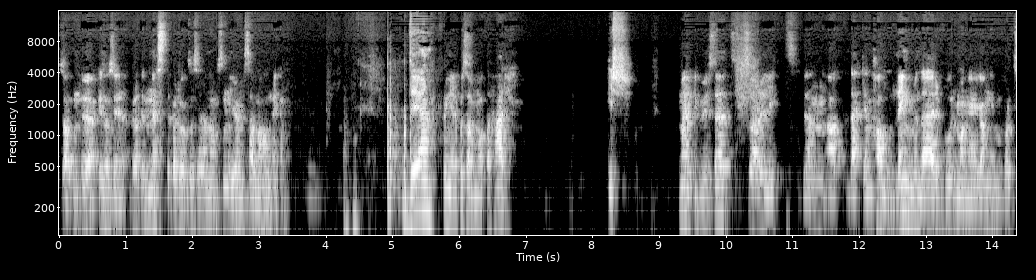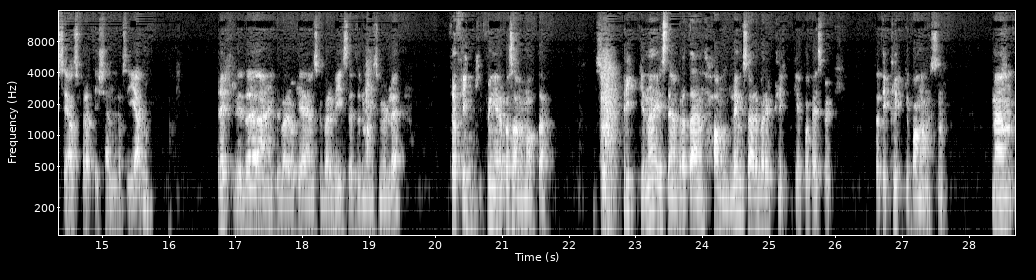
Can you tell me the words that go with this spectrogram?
Så at den øker sannsynligheten for at den neste personen som ser annonsen, gjør den samme handlingen. Det fungerer på samme måte her. Ish merkebevissthet, så er det litt den at det er ikke en handling, men det er hvor mange ganger må folk se oss for at de kjenner oss igjen. Rekkevidde er egentlig bare ok, jeg ønsker bare å vise det til mange som mulig. Trafikk fungerer på samme måte. Så prikkene, istedenfor at det er en handling, så er det bare klikket på Facebook. Så at de klikker på annonsen. Men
